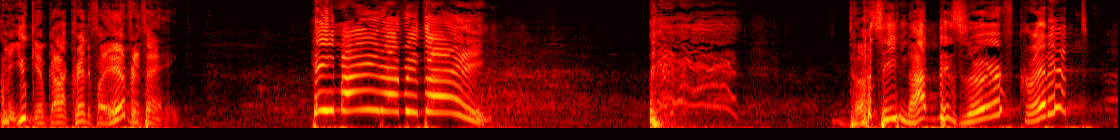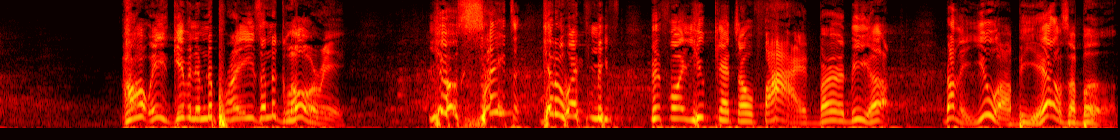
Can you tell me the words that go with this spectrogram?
I mean, you give God credit for everything. He made everything. Does he not deserve credit? Always giving him the praise and the glory. You saint, get away from me before you catch on fire and burn me up. Brother, you are Beelzebub.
